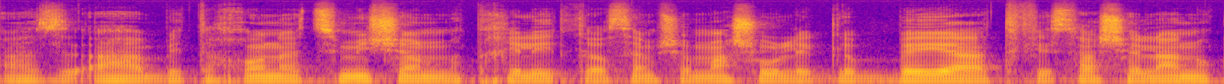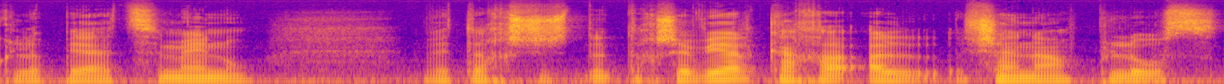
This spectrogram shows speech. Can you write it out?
אז הביטחון העצמי שלנו מתחיל להתכרסם שם משהו לגבי התפיסה שלנו כלפי עצמנו. ותחשבי על ככה, על שנה פלוס.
